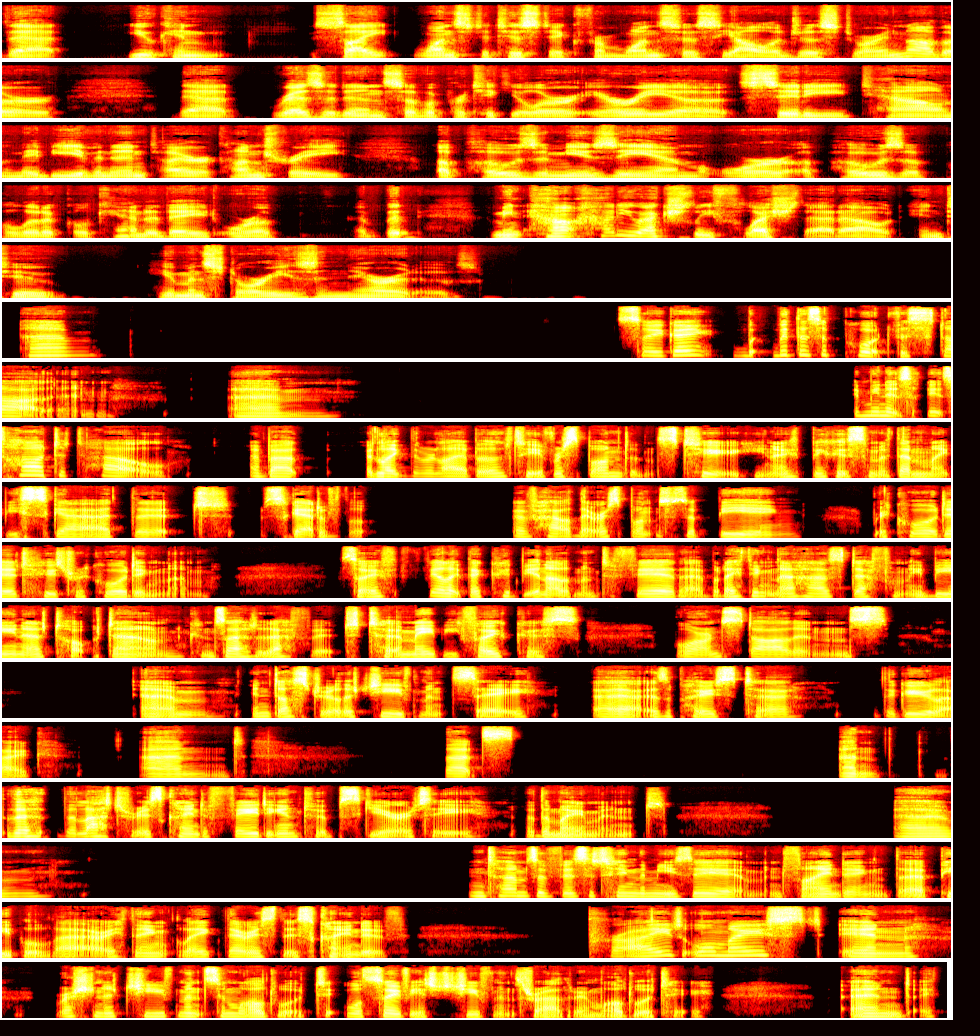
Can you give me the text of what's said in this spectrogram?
that you can cite one statistic from one sociologist or another that residents of a particular area city town maybe even an entire country oppose a museum or oppose a political candidate or a but i mean how, how do you actually flesh that out into human stories and narratives? Um, so going with the support for Stalin, um, I mean it's it's hard to tell about like the reliability of respondents too. You know, because some of them might be scared that scared of the of how their responses are being recorded, who's recording them. So I feel like there could be an element of fear there, but I think there has definitely been a top down concerted effort to maybe focus more on Stalin's um, industrial achievements, say, uh, as opposed to the Gulag. And that's and the the latter is kind of fading into obscurity at the moment. Um, in terms of visiting the museum and finding the people there, I think like there is this kind of pride almost in Russian achievements in World War II, well, Soviet achievements rather in World War II. And I,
